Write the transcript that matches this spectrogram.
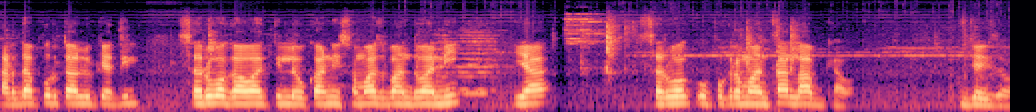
अर्धापूर तालुक्यातील सर्व गावातील लोकांनी समाज बांधवांनी या सर्व उपक्रमांचा लाभ घ्यावा. जय जाऊ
